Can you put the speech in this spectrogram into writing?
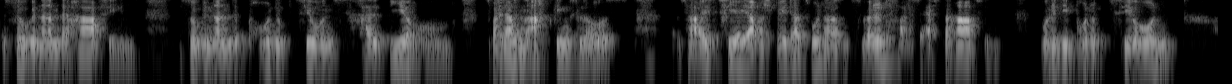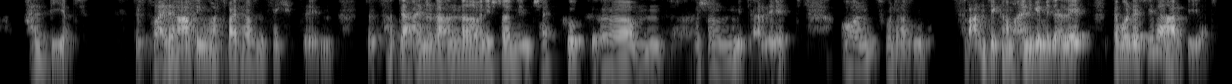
Das sogenannte Halving, sogenannte Produktionshalbierung. 2008 ging es los. Das heißt, vier Jahre später, 2012, war das erste Halving. Wurde die Produktion halbiert. Das zweite Halving war 2016. Das hat der ein oder andere, wenn ich dann im Chat gucke, ähm, schon miterlebt. Und 2020 haben einige miterlebt, da wurde es wieder halbiert.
